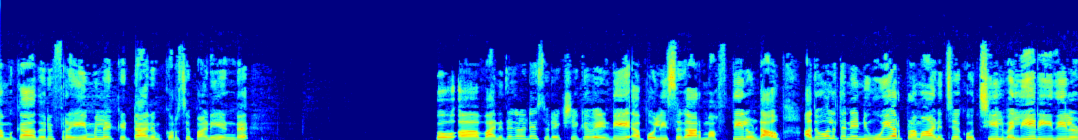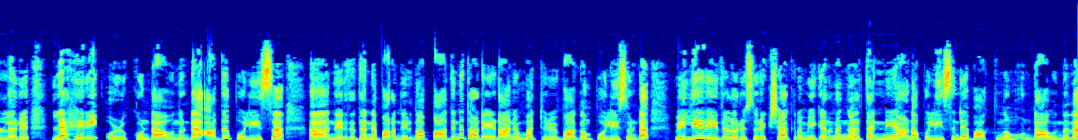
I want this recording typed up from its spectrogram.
നമുക്ക് അതൊരു ഫ്രെയിമിൽ കിട്ടാനും കുറച്ച് പണിയുണ്ട്. ഇപ്പോൾ വനിതകളുടെ സുരക്ഷയ്ക്ക് വേണ്ടി പോലീസുകാർ മഫ്തിയിലുണ്ടാവും. അതുപോലെ തന്നെ ന്യൂ ഇയർ പ്രമാണിച്ച് കൊച്ചിയിൽ വലിയ രീതിയിലുള്ള ഒരു ലഹരി ഒഴുക്കുണ്ടാവുന്നുണ്ട്. അത് പോലീസ് നേരത്തെ തന്നെ പറഞ്ഞിരുന്നു. അപ്പോൾ അതിന് തടയിടാനും മറ്റൊരു വിഭാഗം പോലീസുണ്ട്. വലിയ രീതിയിലുള്ള ഒരു സുരക്ഷാ ക്രമീകരണങ്ങൾ തന്നെയാണ് പോലീസിന്റെ ഭാഗത്തുനിന്നും ഉണ്ടാകുന്നത്.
